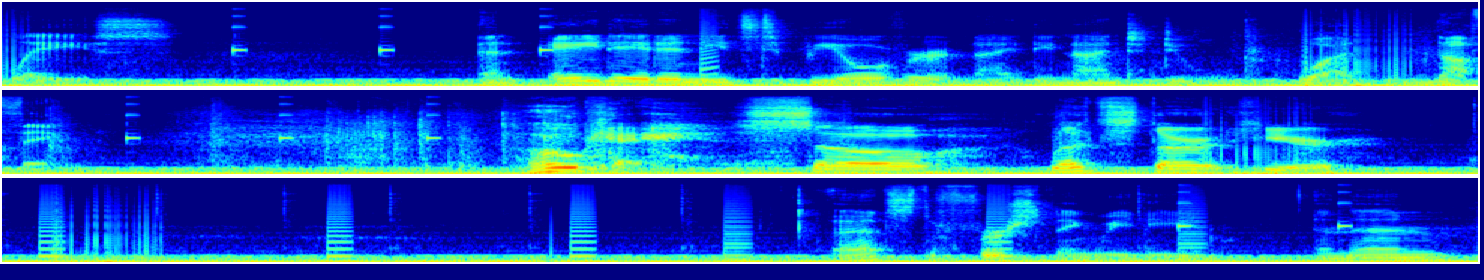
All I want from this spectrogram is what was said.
place. And A data needs to be over at 99 to do what? Nothing. Okay, so let's start here. That's the first thing we need. And then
